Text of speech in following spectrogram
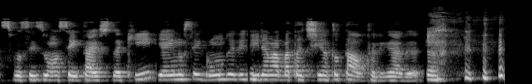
se vocês vão aceitar isso daqui, e aí no segundo ele vira batatinha total, tá ligado?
